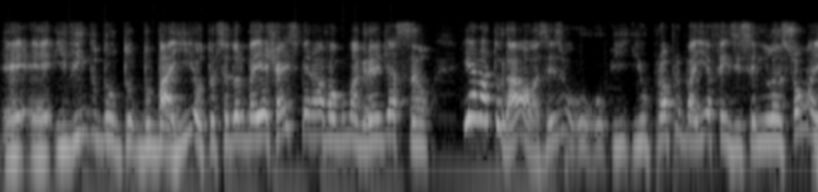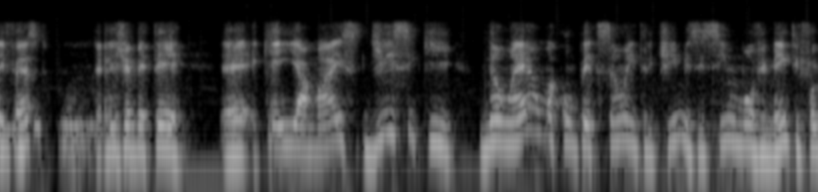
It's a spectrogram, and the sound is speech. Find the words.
É, é, e vindo do, do, do, Bahia, o torcedor do Bahia já esperava alguma grande ação. E é natural, às vezes, o, o e, e, o próprio Bahia fez isso. Ele lançou um manifesto LGBT é, mais, disse que não é uma competição entre times, e sim um movimento, e foi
